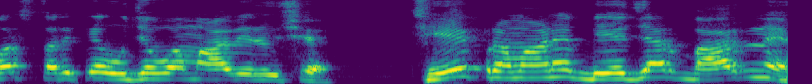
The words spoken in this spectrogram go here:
વર્ષ તરીકે ઉજવવામાં આવી રહ્યું છે. જે પ્રમાણે બે હજાર બાર ને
